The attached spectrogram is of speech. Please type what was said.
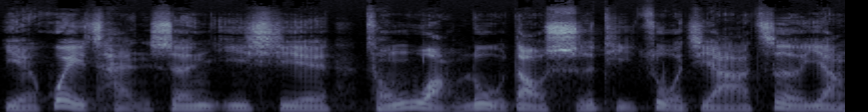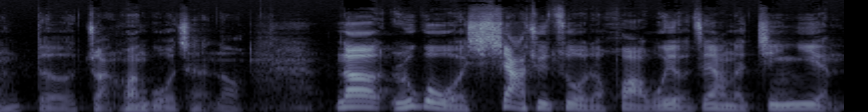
也会产生一些从网络到实体作家这样的转换过程哦。那如果我下去做的话，我有这样的经验，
